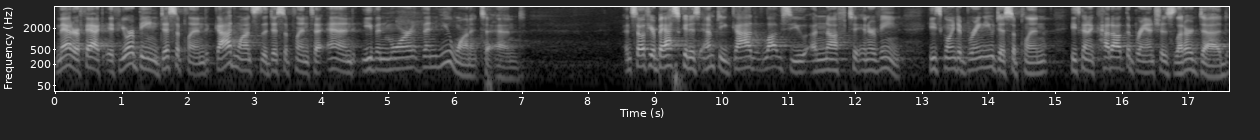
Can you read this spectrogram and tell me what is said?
Matter of fact, if you're being disciplined, God wants the discipline to end even more than you want it to end. And so, if your basket is empty, God loves you enough to intervene. He's going to bring you discipline, He's going to cut out the branches that are dead,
